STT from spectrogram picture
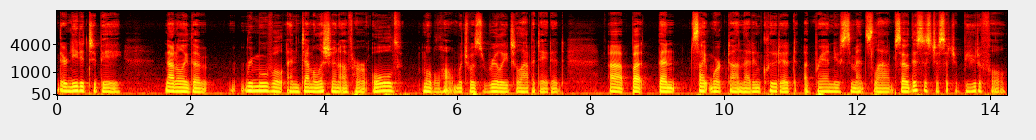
there needed to be not only the removal and demolition of her old mobile home which was really dilapidated uh, but then site work done that included a brand new cement slab. So this is just such a beautiful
